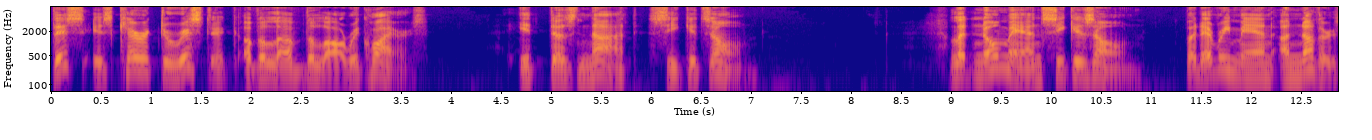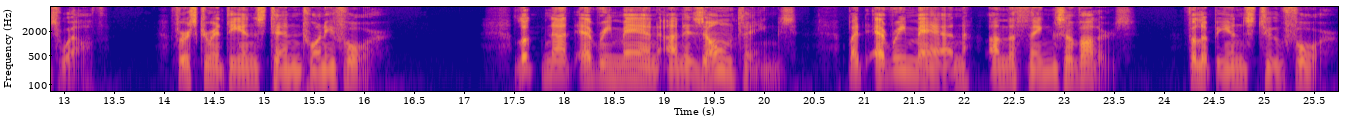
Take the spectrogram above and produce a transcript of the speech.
This is characteristic of the love the law requires. It does not seek its own. Let no man seek his own, but every man another's wealth. 1 Corinthians 10:24. Look not every man on his own things, but every man on the things of others. Philippians 2:4.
